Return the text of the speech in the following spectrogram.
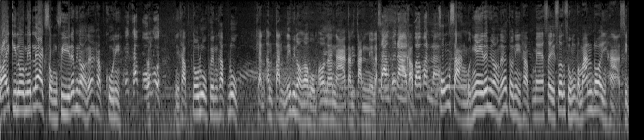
ร้อยกิโลเมตรแรกส่งฟรีนะพี่น้องเด้อครับครูนี่ ไปทับเอารถนี่ครับตัวลูกเพิ่นครับลูกแขนอันตันนี่พี่น้องครับผมเอาหนาๆตันๆนี่แหละสร้างไปนานครับปลามันล่ะโค้งสั่งแบบไงได้อพี่น้องเด้อตัวนี้ครับแม่ใส่ส่วนสูงประมาณร้อยหาสิบ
